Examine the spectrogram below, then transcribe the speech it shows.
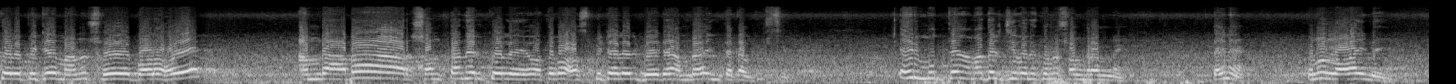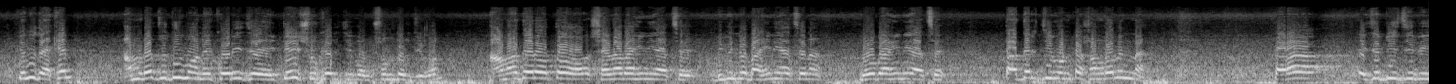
কোলে পিঠে মানুষ হয়ে, বড় হয়ে আমরা আবার সন্তানের কোলে অথবা হসপিটালের বেডে আমরা ইন্তেকাল করছি। এর মধ্যে আমাদের জীবনে কোনো সংগ্রাম নেই, তাই না? কোনো লড়াই নেই। কিন্তু দেখেন, আমরা যদি মনে করি যে এটাই সুখের জীবন, সুন্দর জীবন, আমাদেরও তো সেনাবাহিনী আছে, বিভিন্ন বাহিনী আছে না, নৌবাহিনী আছে, তাদের জীবনটা সংগ্রামের না। তারা এই যে বিজিবি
